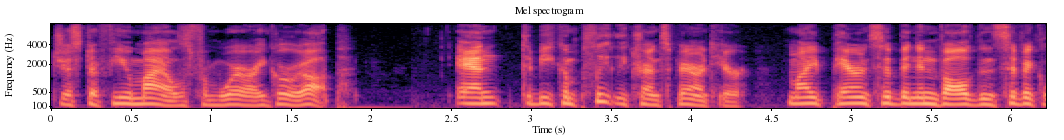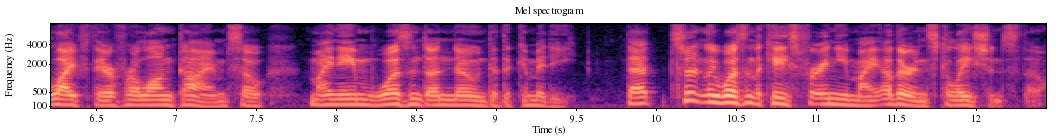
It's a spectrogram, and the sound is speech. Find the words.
just a few miles from where I grew up. And to be completely transparent here, my parents have been involved in civic life there for a long time, so my name wasn't unknown to the committee. That certainly wasn't the case for any of my other installations, though.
